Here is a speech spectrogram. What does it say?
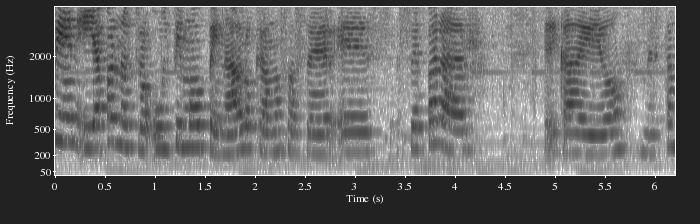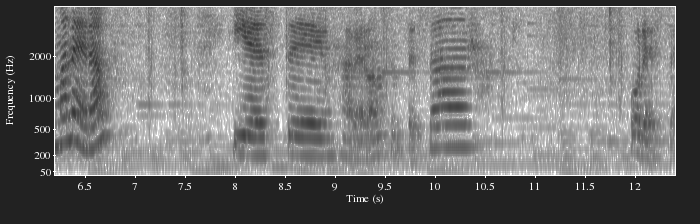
bien, y ya para nuestro último peinado lo que vamos a hacer es separar el cabello de esta manera. Y este, a ver, vamos a empezar por este.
